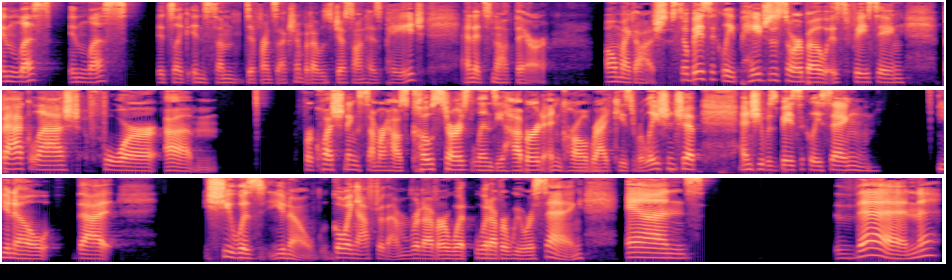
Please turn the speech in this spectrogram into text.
Unless unless it's like in some different section, but I was just on his page and it's not there. Oh my gosh. So basically Paige DeSorbo is facing backlash for um for questioning Summer House co stars Lindsay Hubbard and Carl Radke's relationship. And she was basically saying, you know, that she was, you know, going after them, whatever, what, whatever we were saying. And then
